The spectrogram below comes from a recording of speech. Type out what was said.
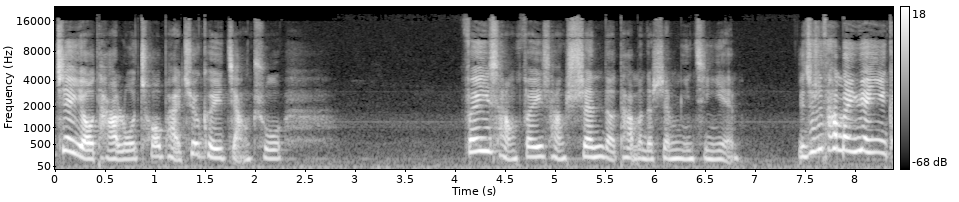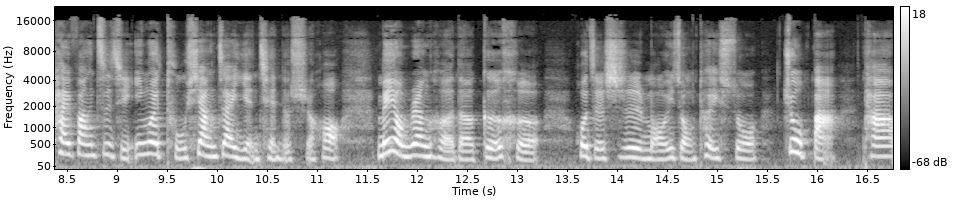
借由塔罗抽牌，却可以讲出非常非常深的他们的生命经验，也就是他们愿意开放自己，因为图像在眼前的时候，没有任何的隔阂，或者是某一种退缩，就把他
